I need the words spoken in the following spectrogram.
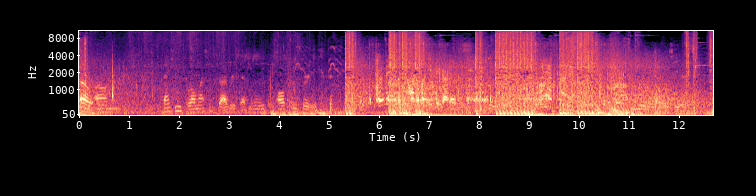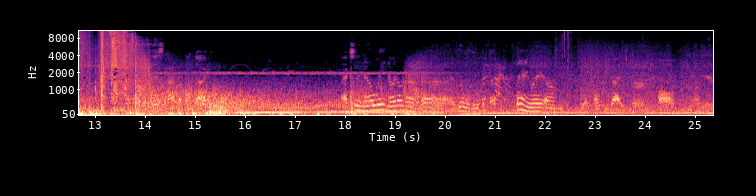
Oh, um, thank you for all my subscribers, definitely, all 23. Actually, no, wait, no, I don't know. Uh, I will a little bit though. But anyway, um, yeah, thank you guys for all, you know, your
